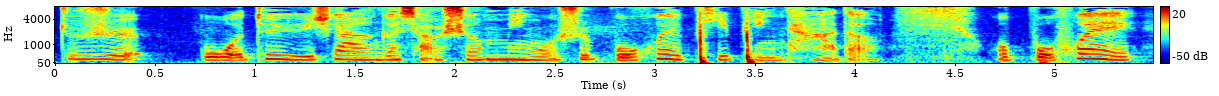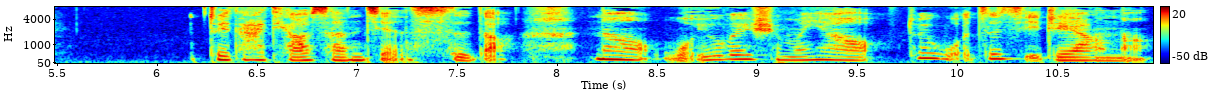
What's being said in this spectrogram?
就是。我对于这样一个小生命，我是不会批评他的，我不会对他挑三拣四的。那我又为什么要对我自己这样呢？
